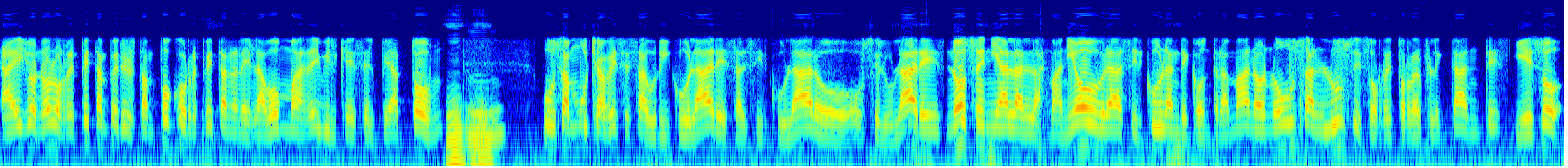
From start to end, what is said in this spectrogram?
a ellos no los respetan, pero ellos tampoco respetan al eslabón más débil que es el peatón. Usan muchas veces auriculares al circular o, celulares, no señalan las maniobras, circulan de contramano, no usan luces o retroreflectantes y eso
